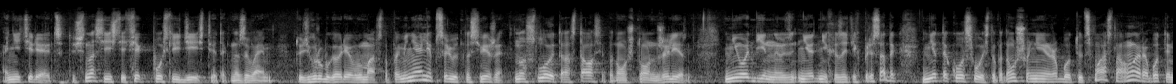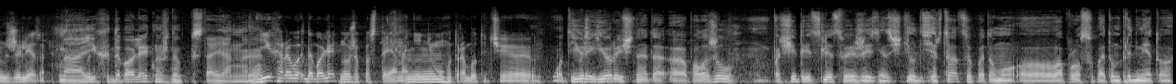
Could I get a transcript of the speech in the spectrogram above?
они теряются. То есть у нас есть эффект после действия, так называемый. То есть, грубо говоря, вы масло поменяли абсолютно свежее, но слой-то остался, потому что он железный. Ни, один, ни одних из этих присадок нет такого свойства, потому что они работают с маслом, а мы работаем с железом. а их добавлять нужно постоянно, да? Их добавлять нужно постоянно. Они не могут работать... э, Вот Юрий Георгиевич на это э, положил почти 30 лет своей жизни, защитил диссертацию по этому э, вопросу, по этому предмету.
